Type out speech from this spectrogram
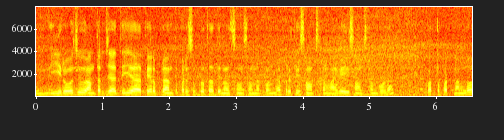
ఈరోజు అంతర్జాతీయ తీర ప్రాంత పరిశుభ్రత దినోత్సవం సందర్భంగా ప్రతి సంవత్సరం లాగే ఈ సంవత్సరం కూడా కొత్తపట్నంలో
